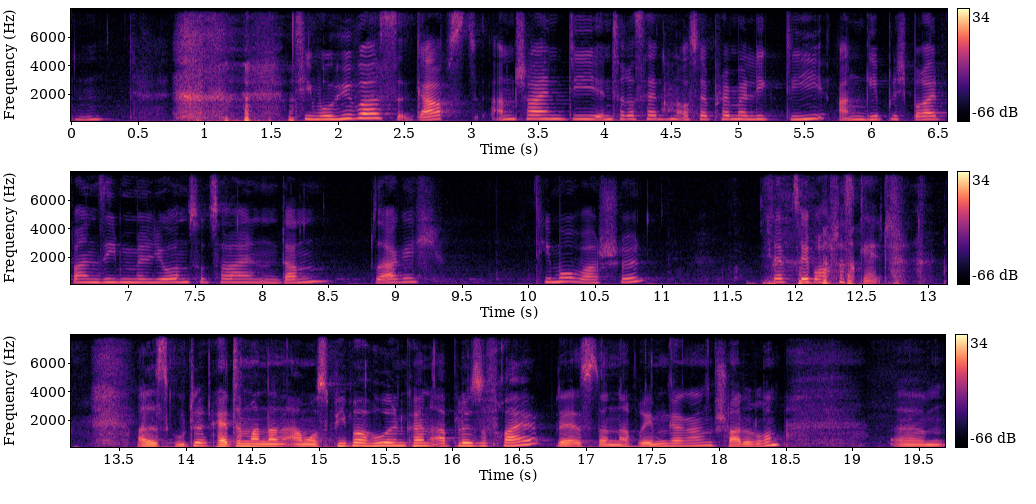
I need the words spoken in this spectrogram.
Hm. Timo Hübers gab es anscheinend die Interessenten aus der Premier League, die angeblich bereit waren, sieben Millionen zu zahlen. Und dann sage ich, Timo, war schön. Der FC braucht das Geld. Alles Gute. Hätte man dann Amos Pieper holen können, ablösefrei. Der ist dann nach Bremen gegangen. Schade drum. Ähm,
